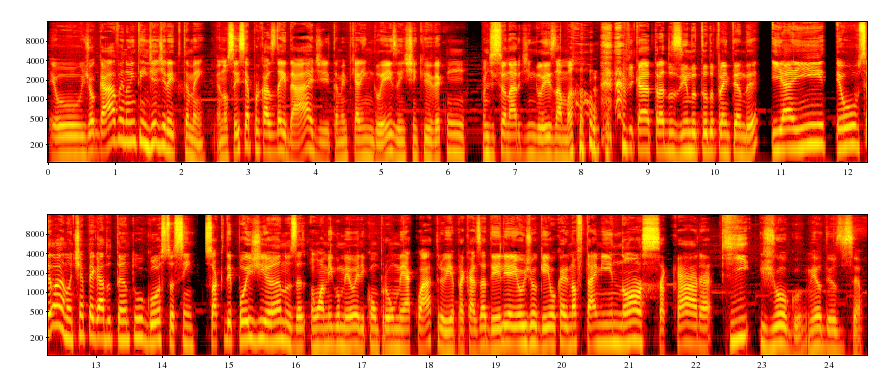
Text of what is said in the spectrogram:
Eu jogava e não entendia direito também. Eu não sei se é por causa da idade, também porque era em inglês, a gente tinha que viver com um dicionário de inglês na mão, ficar traduzindo tudo para entender. E aí eu, sei lá, não tinha pegado tanto o gosto assim. Só que depois de anos, um amigo meu, ele comprou um 64, eu ia pra casa dele e aí eu joguei Ocarina of Time e nossa, cara, que jogo, meu Deus do céu.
